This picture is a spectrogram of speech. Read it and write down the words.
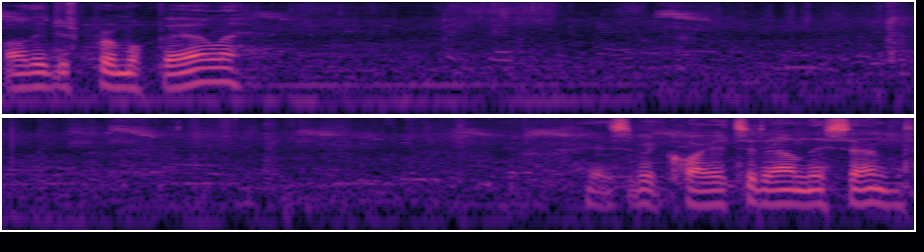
Or they just put them up early. It's a bit quieter down this end.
